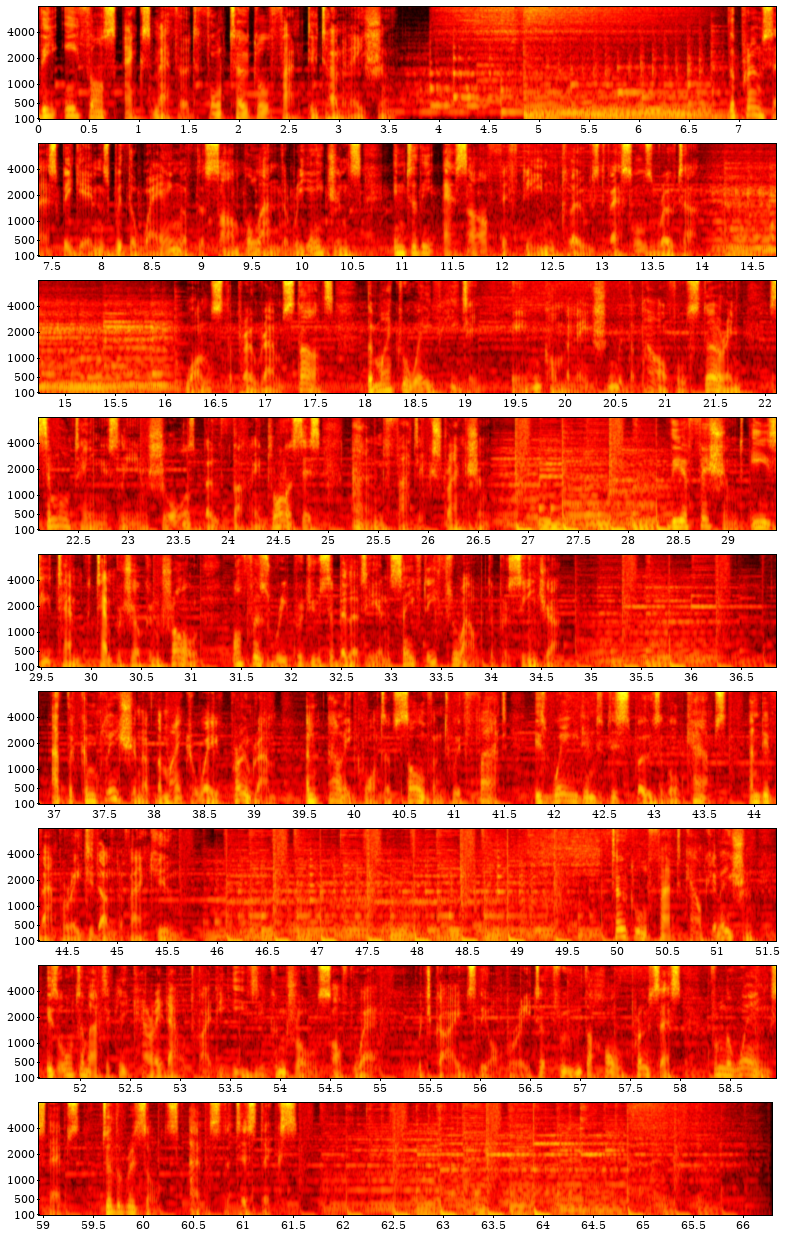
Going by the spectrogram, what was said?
The Ethos X method for total fat determination. The process begins with the weighing of the sample and the reagents into the SR15 closed vessel's rotor. Once the program starts, the microwave heating, in combination with the powerful stirring, simultaneously ensures both the hydrolysis and fat extraction. The efficient Easy Temp temperature control offers reproducibility and safety throughout the procedure. At the completion of the microwave program, an aliquot of solvent with fat is weighed into disposable caps and evaporated under vacuum. Total fat calculation is automatically carried out by the Easy Control software, which guides the operator through the whole process from the weighing steps to the results and statistics.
